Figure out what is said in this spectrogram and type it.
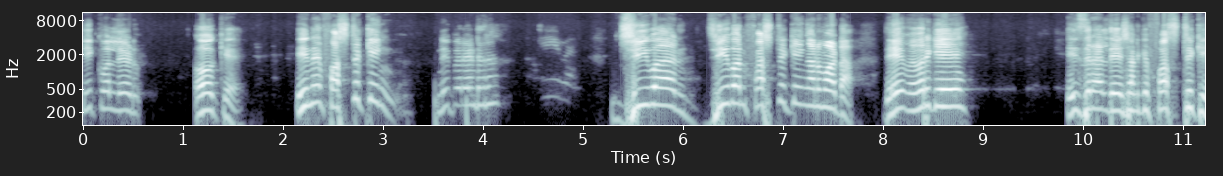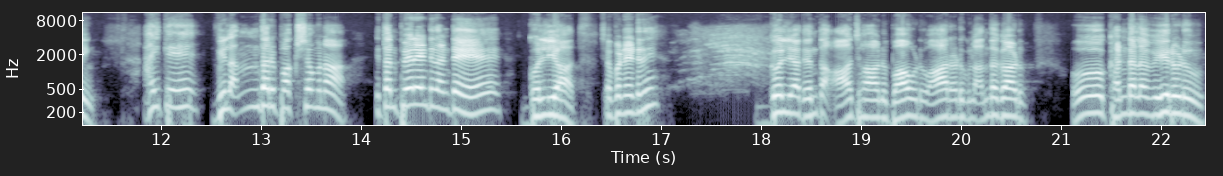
ఈక్వల్ లేడు. ఓకే. ఈయన ఫస్ట్ కింగ్ నీ పేరేంటిరా జీవన్. జీవన్ ఫస్ట్ కింగ్ అనమాట దేవ్ ఎవరికి? ఇజ్రాయెల్ దేశానికి ఫస్ట్ కింగ్ అయితే వీళ్ళందరి పక్షమున ఇతని పేరేంటిదంటే గొల్యాత్ చెప్పండి ఏంటిది? గొల్యాత్ ఎంత ఆజానుభావుడు ఆరడుగులు అందగాడు. ఓ కండల వీరుడు.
